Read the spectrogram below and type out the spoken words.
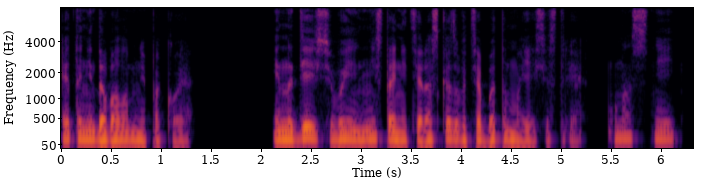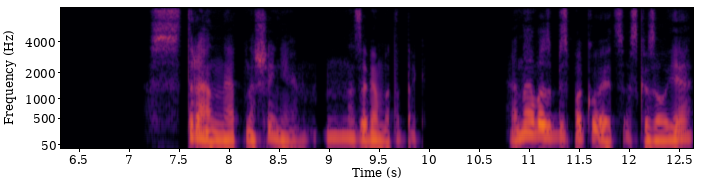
Это не давало мне покоя. И надеюсь, вы не станете рассказывать об этом моей сестре. У нас с ней странные отношения, назовем это так. «Она вас беспокоится», — сказал я,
